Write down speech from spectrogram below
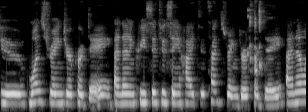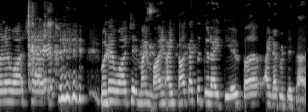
to one stranger per day and then increase it to saying hi to 10 strangers per day. And then when I watched that, when I watch it in my mind, I thought that's a good idea, but I never did that.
